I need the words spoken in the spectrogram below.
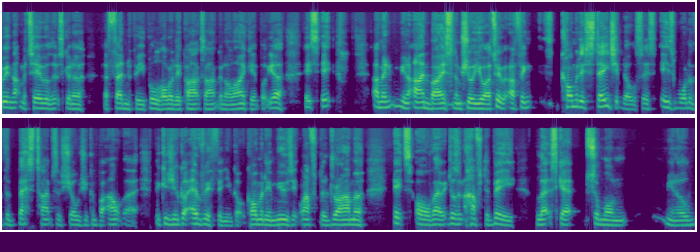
doing that material that's going to offend people, holiday parks aren't going to like it. But yeah, it's it. I mean, you know, I'm biased, and I'm sure you are too. I think comedy stage hypnosis is one of the best types of shows you can put out there because you've got everything. You've got comedy, music, laughter, drama. It's all there. It doesn't have to be let's get someone, you know,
